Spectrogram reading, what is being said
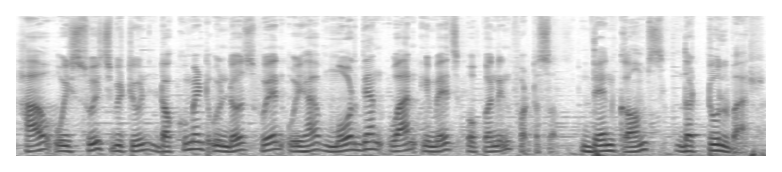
how we switch between document windows when we have more than one image open in Photoshop. Then comes the toolbar.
